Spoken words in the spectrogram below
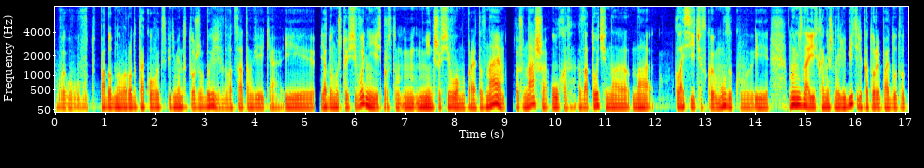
Вот подобного рода такого эксперимента тоже были в 20 веке. И я думаю, что и сегодня есть, просто меньше всего мы про это знаем, потому что наше ухо заточено на классическую музыку. И, ну, не знаю, есть, конечно, и любители, которые пойдут вот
